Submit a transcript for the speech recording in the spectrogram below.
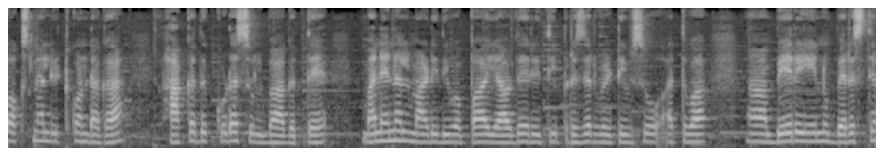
ಬಾಕ್ಸ್ನಲ್ಲಿ ಇಟ್ಕೊಂಡಾಗ ಹಾಕೋದಕ್ಕೆ ಕೂಡ ಸುಲಭ ಆಗುತ್ತೆ. ಮನೆಯಲ್ಲಿ ಮಾಡಿದ್ದೀವಪ್ಪ ಯಾವುದೇ ರೀತಿ ಪ್ರಿಸರ್ವೇಟಿವ್ಸು ಅಥವಾ ಬೇರೆ ಏನು ಬೆರೆಸ್ತೆ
